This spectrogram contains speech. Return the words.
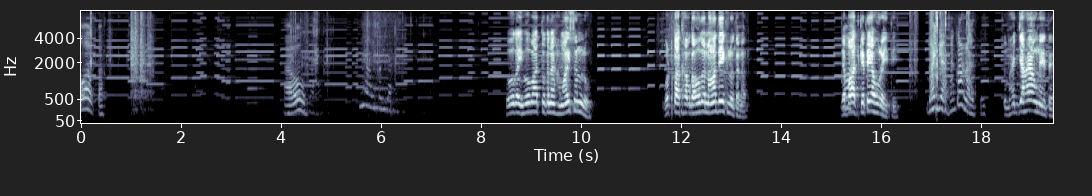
और का हो गई हो बात तो तना हमारी सुन लो। गुटका खबगा हो तो ना देख लो तना। जब बात कितया हो रही थी? भैया से कर रहे थे। तो भज्जा है उन्हें ते।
